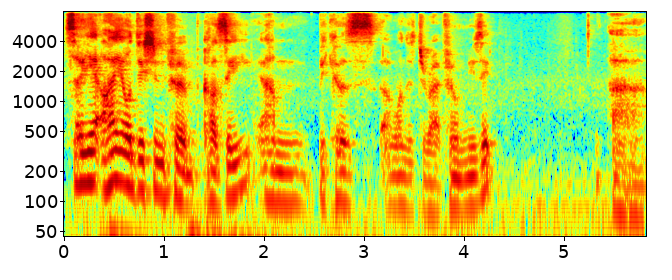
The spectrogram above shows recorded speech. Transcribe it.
So yeah, I auditioned for Cosi um, because I wanted to write film music. Uh,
